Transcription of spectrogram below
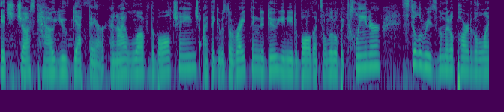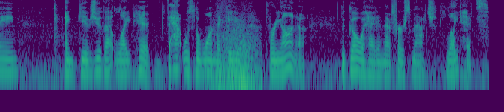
It's just how you get there. And I love the ball change. I think it was the right thing to do. You need a ball that's a little bit cleaner, still reads the middle part of the lane, and gives you that light hit. That was the one that gave Brianna the go ahead in that first match. Light hits.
